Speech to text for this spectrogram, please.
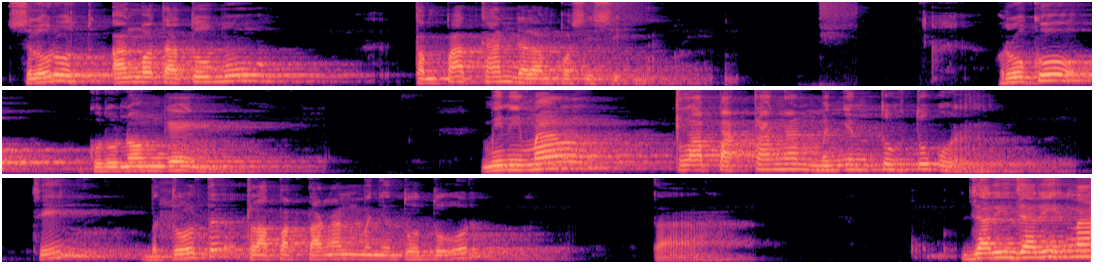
Seluruh anggota tubuh tempatkan dalam posisinya ruku kudu nonggeng. Minimal telapak tangan menyentuh tukur cing. Betul tuh telapak tangan menyentuh tuur? Jari-jari na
